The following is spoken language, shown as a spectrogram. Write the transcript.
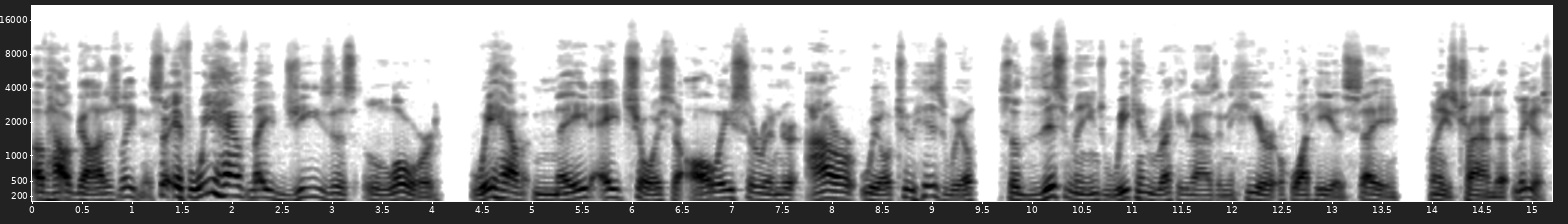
of how God is leading us. So if we have made Jesus Lord, we have made a choice to always surrender our will to His will. So this means we can recognize and hear what He is saying when He's trying to lead us.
